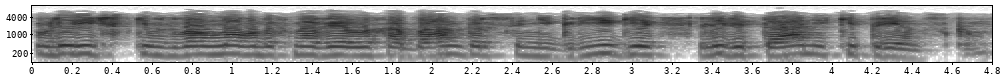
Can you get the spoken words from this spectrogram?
в лирически взволнованных новеллах об Андерсоне, Григе, Левитане, Кипренском.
